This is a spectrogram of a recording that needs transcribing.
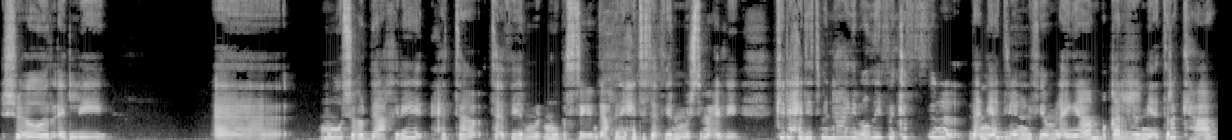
شعور اللي آه مو شعور داخلي حتى تأثير م- مو بس يعني داخلي حتى تأثير المجتمع اللي كل أحد يتمنى هذه الوظيفة. كيف لأني أدري انه في يوم من الأيام بقرر أني أتركها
